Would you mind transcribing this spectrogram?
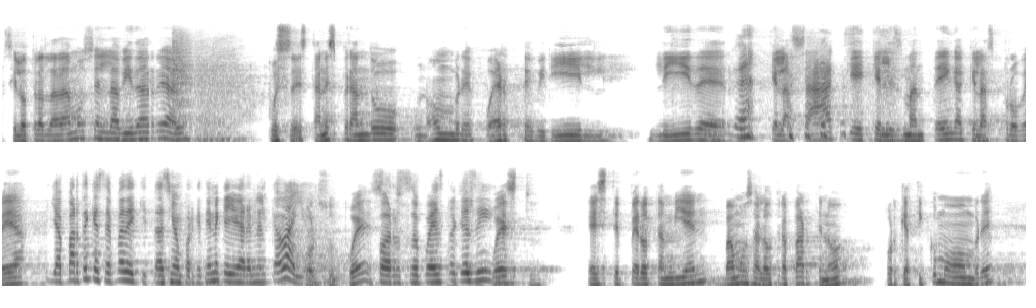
Si lo trasladamos en la vida real, pues están esperando un hombre fuerte, viril, líder, que las saque, que les mantenga, que las provea y aparte que sepa de equitación, porque tiene que llegar en el caballo. Por supuesto. Por supuesto por que supuesto. sí. Por supuesto. Este, pero también vamos a la otra parte, ¿no? Porque a ti como hombre,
